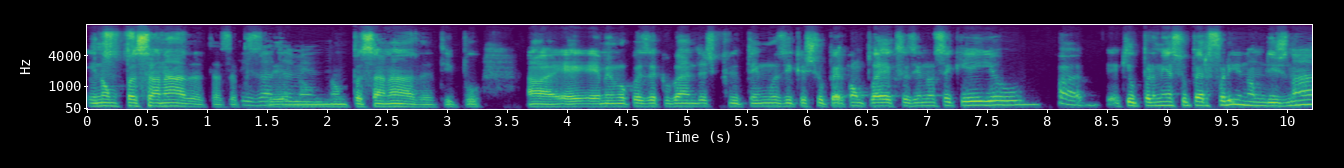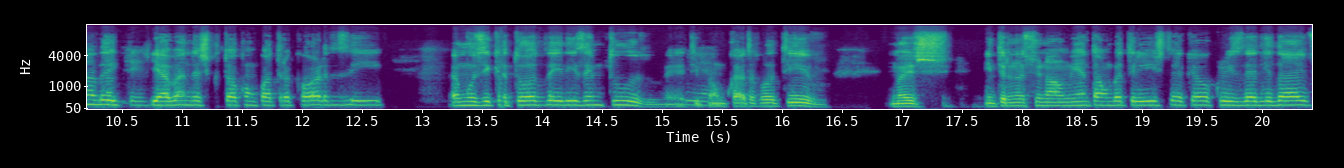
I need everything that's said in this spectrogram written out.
e não me passar nada, estás a perceber? Exatamente. Não, não me passar nada, tipo, ah, é, é, a mesma coisa que bandas que têm músicas super complexas e não sei o quê, e eu, pá, aquilo para mim é super frio, não me diz nada, e, e, há bandas que tocam quatro acordes e a música toda e dizem-me tudo, é tipo, yeah. é um bocado relativo, mas internacionalmente há um baterista que é o Chris Daddy Dave,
